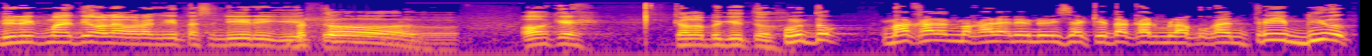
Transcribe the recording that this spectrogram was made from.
Dinikmati oleh orang kita sendiri gitu. Betul. Oke, kalau begitu. Untuk makanan-makanan Indonesia kita akan melakukan tribute.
